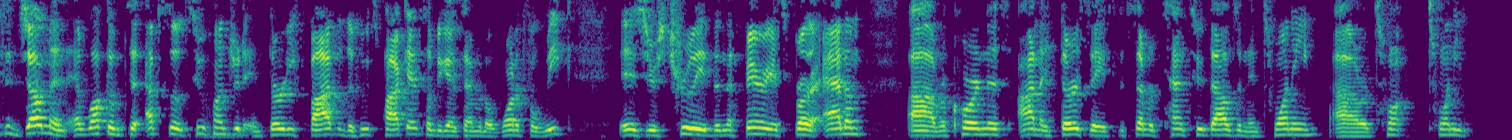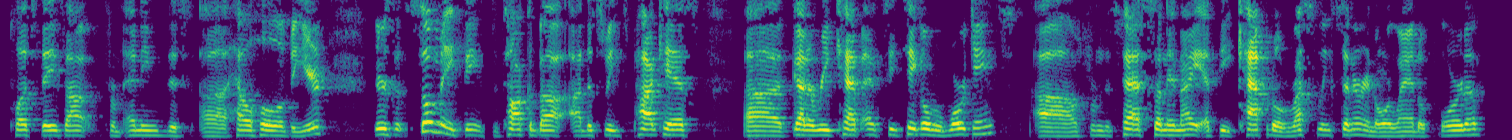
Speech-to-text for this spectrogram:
Ladies and gentlemen, and welcome to episode 235 of the Hoots Podcast. Hope you guys are having a wonderful week. It is yours truly, the nefarious brother Adam, uh, recording this on a Thursday. It's December 10th, 2020, uh, or tw- 20 plus days out from ending this uh, hellhole of a year. There's so many things to talk about on this week's podcast. Uh, Got to recap NXT Takeover War Games uh, from this past Sunday night at the Capitol Wrestling Center in Orlando, Florida.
